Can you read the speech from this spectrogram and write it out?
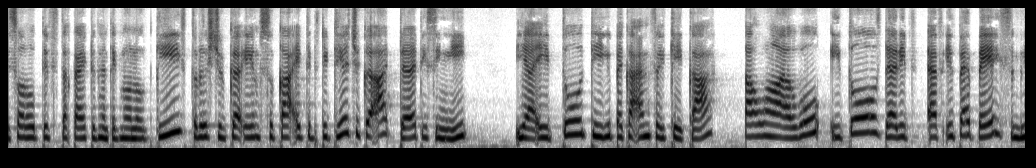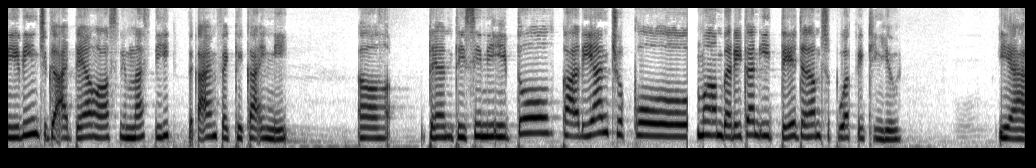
solutif terkait dengan teknologi. Terus juga yang suka video juga ada di sini, yaitu di PKM VGK. Tahun lalu itu dari FIPP sendiri juga ada yang lolos timnas di PKM VGK ini. Eh, dan di sini itu kalian cukup memberikan ide dalam sebuah video. Ya,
